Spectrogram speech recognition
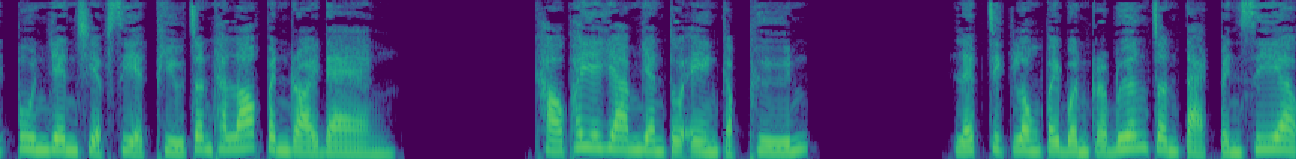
ษปูนเย็นเฉียบเสียดผิวจนทะลอกเป็นรอยแดง เขาพยายามยันตัวเองกับพื้น เล็บจิกลงไปบนกระเบื้องจนแตกเป็นเสี้ยว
